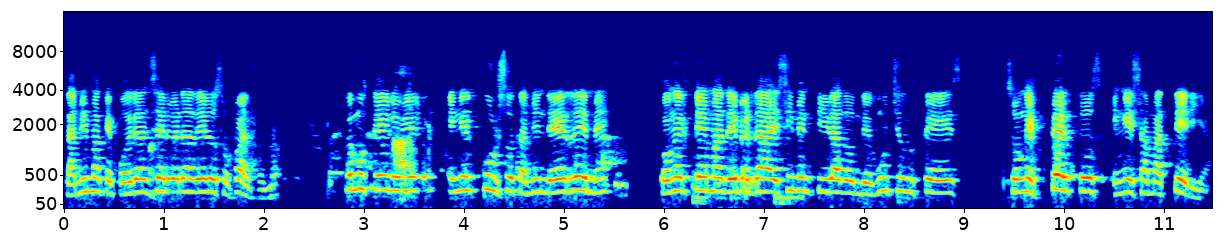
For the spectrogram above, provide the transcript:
La misma que podrían ser verdaderos o falsos, ¿no? Como ustedes lo vieron en el curso también de RM, con el tema de verdades y mentiras, donde muchos de ustedes son expertos en esa materia.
